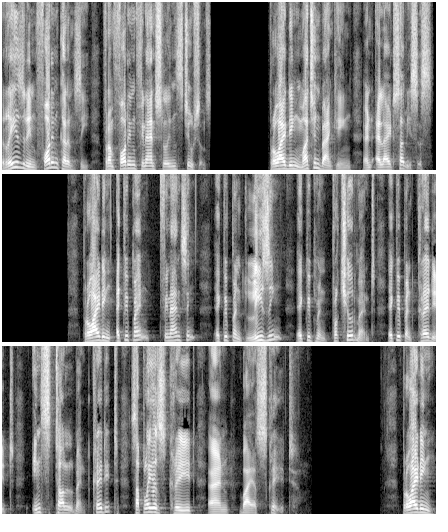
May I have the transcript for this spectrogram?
raised in foreign currency from foreign financial institutions, providing merchant banking and allied services, providing equipment financing, equipment leasing, equipment procurement, equipment credit, installment credit, suppliers credit and buyers credit. Providing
